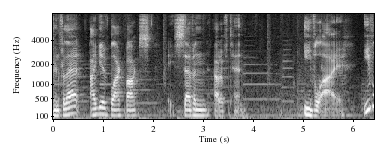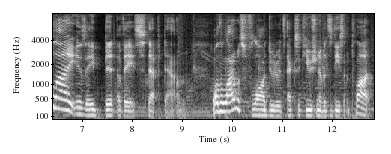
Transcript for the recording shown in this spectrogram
And for that, I give Black Box a 7 out of 10. Evil Eye. Evil Eye is a bit of a step down. While The Lie was flawed due to its execution of its decent plot,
